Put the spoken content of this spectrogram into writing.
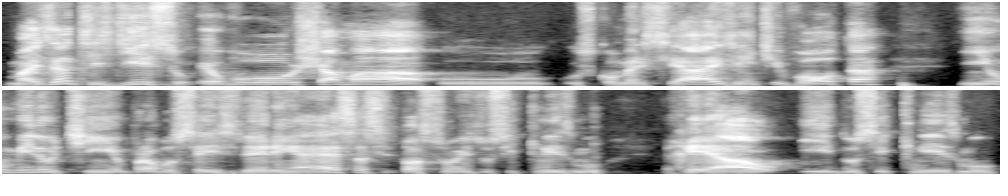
mas antes disso, eu vou chamar o, os comerciais, a gente volta em um minutinho para vocês verem essas situações do ciclismo real e do ciclismo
